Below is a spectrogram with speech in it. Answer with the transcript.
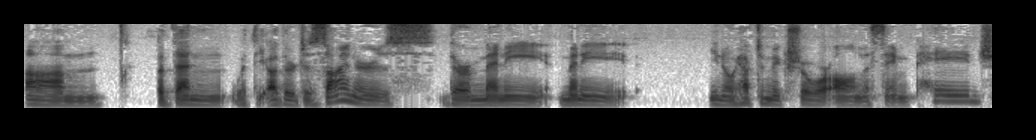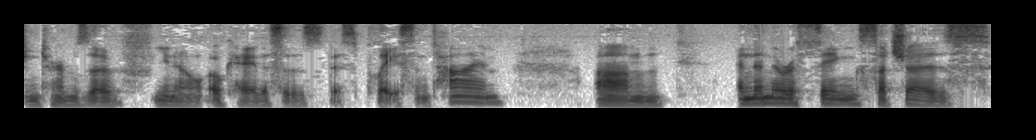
Um, but then with the other designers, there are many many. You know, we have to make sure we're all on the same page in terms of you know, okay, this is this place and time. Um, and then there are things such as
